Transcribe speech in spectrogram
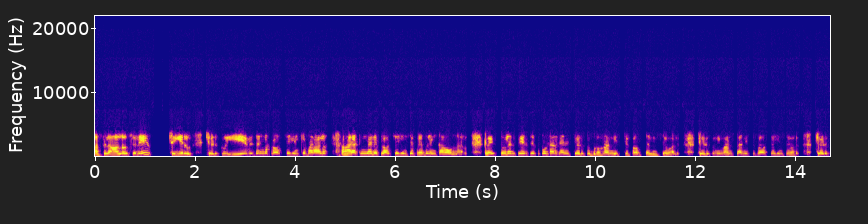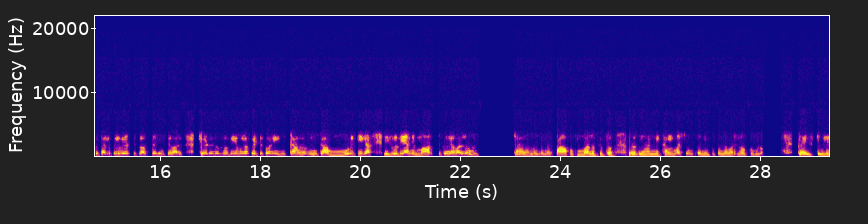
అసలు ఆలోచనే చెయ్యరు. చెడుకు ఏ విధంగా ప్రోత్సహించబడాలో ఆ రకంగానే ప్రోత్సహించే ప్రజలు ఇంకా ఉన్నారు. క్రైస్తవులని పేరు చెప్పుకుంటారు కానీ చెడుకు గృహాన్ని ఇచ్చి ప్రోత్సహించేవాళ్ళు. చెడుకు నీ మనసాన్ని ఇచ్చి ప్రోత్సహించేవారు. చెడుకు తలుపులు వేసి ప్రోత్సహించేవారు. చెడును హృదయంలో పెట్టుకొని ఇంకా ఇంకా మురికిగా నీ హృదయాన్ని మార్చుకునే వాళ్ళు చాలా మంది ఉన్నారు. పాపపు మనసుతో హృదయాన్ని కల్మషంతో నింపుకున్న వారి లోకంలో. క్రైస్తవులే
